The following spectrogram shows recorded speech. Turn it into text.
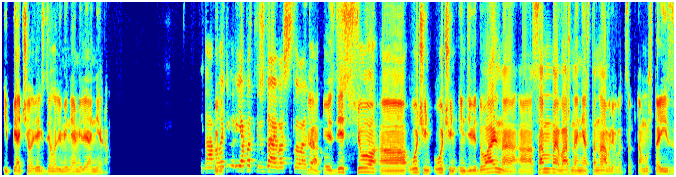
и 5 человек сделали меня миллионером. Да, Владимир, я подтверждаю ваши слова. Да, то есть здесь все а, очень-очень индивидуально. А, самое важное не останавливаться, потому что из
